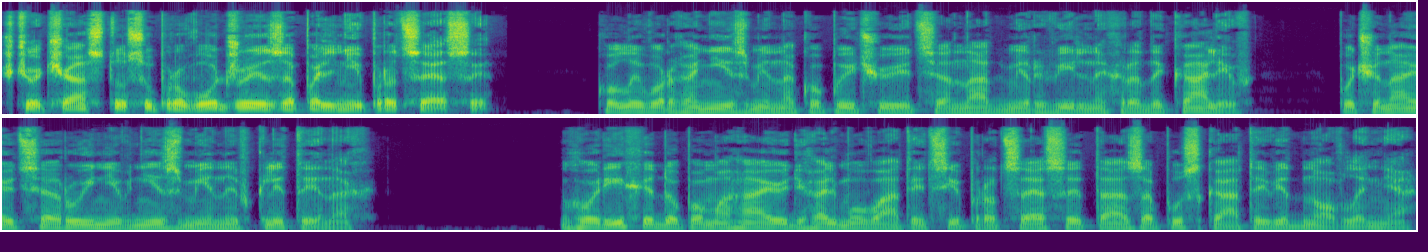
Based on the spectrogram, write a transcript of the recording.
що часто супроводжує запальні процеси. Коли в організмі накопичується надмір вільних радикалів, починаються руйнівні зміни в клітинах. Горіхи допомагають гальмувати ці процеси та запускати відновлення.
